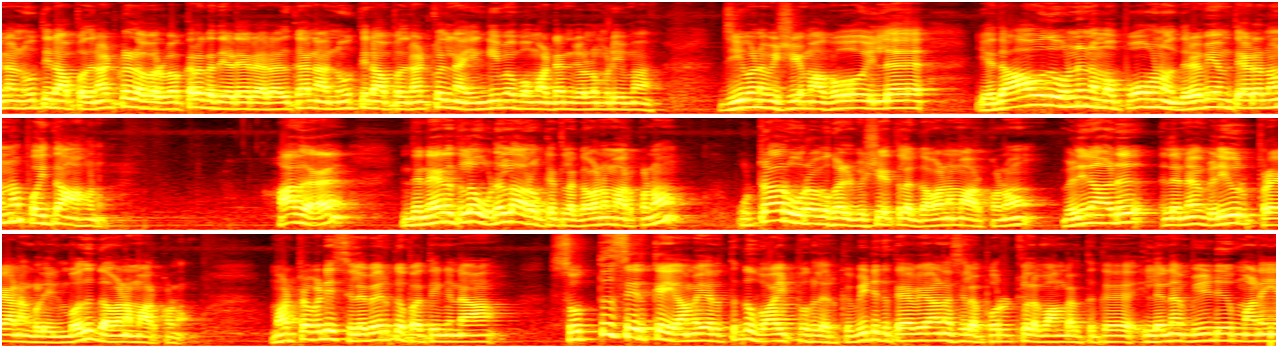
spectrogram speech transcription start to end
ஏன்னா நூற்றி நாற்பது நாட்கள் அவர் வக்கரகதி அடைகிறார் அதுக்காக நான் நூற்றி நாற்பது நாட்கள் நான் எங்கேயுமே போக மாட்டேன்னு சொல்ல முடியுமா? ஜீவன விஷயமாகவோ இல்லை ஏதாவது ஒன்று நம்ம போகணும் திரவியம் தேடணும்னா போய் தான் ஆகணும். ஆக இந்த நேரத்தில் உடல் ஆரோக்கியத்தில் கவனமாக இருக்கணும். உற்றார் உறவுகள் விஷயத்தில் கவனமாக இருக்கணும். வெளிநாடு இல்லைன்னா வெளியூர் பிரயாணங்களின் போது கவனமாக இருக்கணும். மற்றபடி சில பேருக்கு பார்த்திங்கன்னா சொத்து சேர்க்கை அமையறதுக்கு வாய்ப்புகள் இருக்குது வீட்டுக்கு தேவையான சில பொருட்களை வாங்கிறதுக்கு இல்லைன்னா வீடு மனை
